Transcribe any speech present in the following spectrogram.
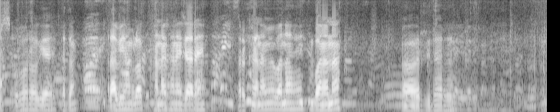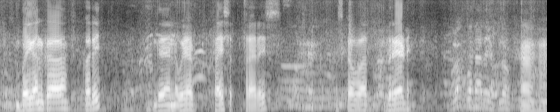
Church over हो गया है ख़त्म। और अभी हम लोग खाना खाने जा रहे हैं और खाना में बना है बनाना। और इधर बैगन का curry then we have fries fry rice उसके बाद ब्रेड बना रहे हाँ हाँ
